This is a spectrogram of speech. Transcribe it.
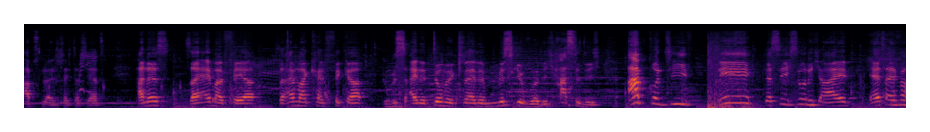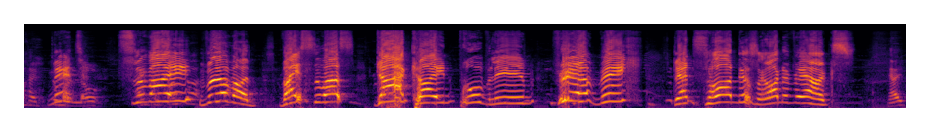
absolut ein schlechter Scherz. Hannes, sei einmal fair, sei einmal kein Ficker. Du bist eine dumme kleine Missgeburt. Ich hasse dich. Abgrundtief. Nee, das sehe ich so nicht ein. Er ist einfach ein Mit Low. zwei Würmern! Weißt du was? Gar kein Problem für mich! Der Zorn des Ronnebergs! Halt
